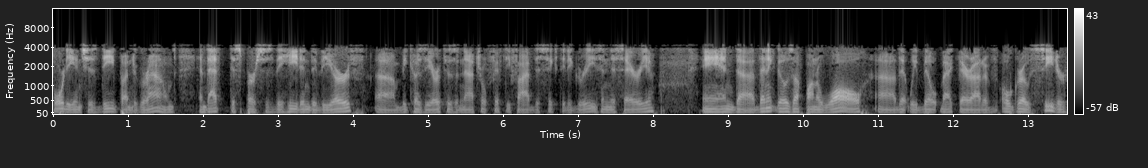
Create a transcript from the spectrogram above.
40 inches deep underground, and that disperses the heat into the earth um, because the earth is a natural 55 to 60 degrees in this area. And uh, then it goes up on a wall uh, that we built back there out of old growth cedar,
